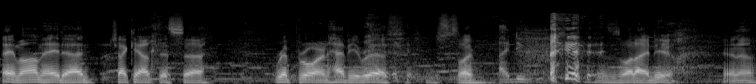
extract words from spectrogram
hey mom, hey dad, check out this uh, rip roaring heavy riff. It's just like I do. this is what I do, you know.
